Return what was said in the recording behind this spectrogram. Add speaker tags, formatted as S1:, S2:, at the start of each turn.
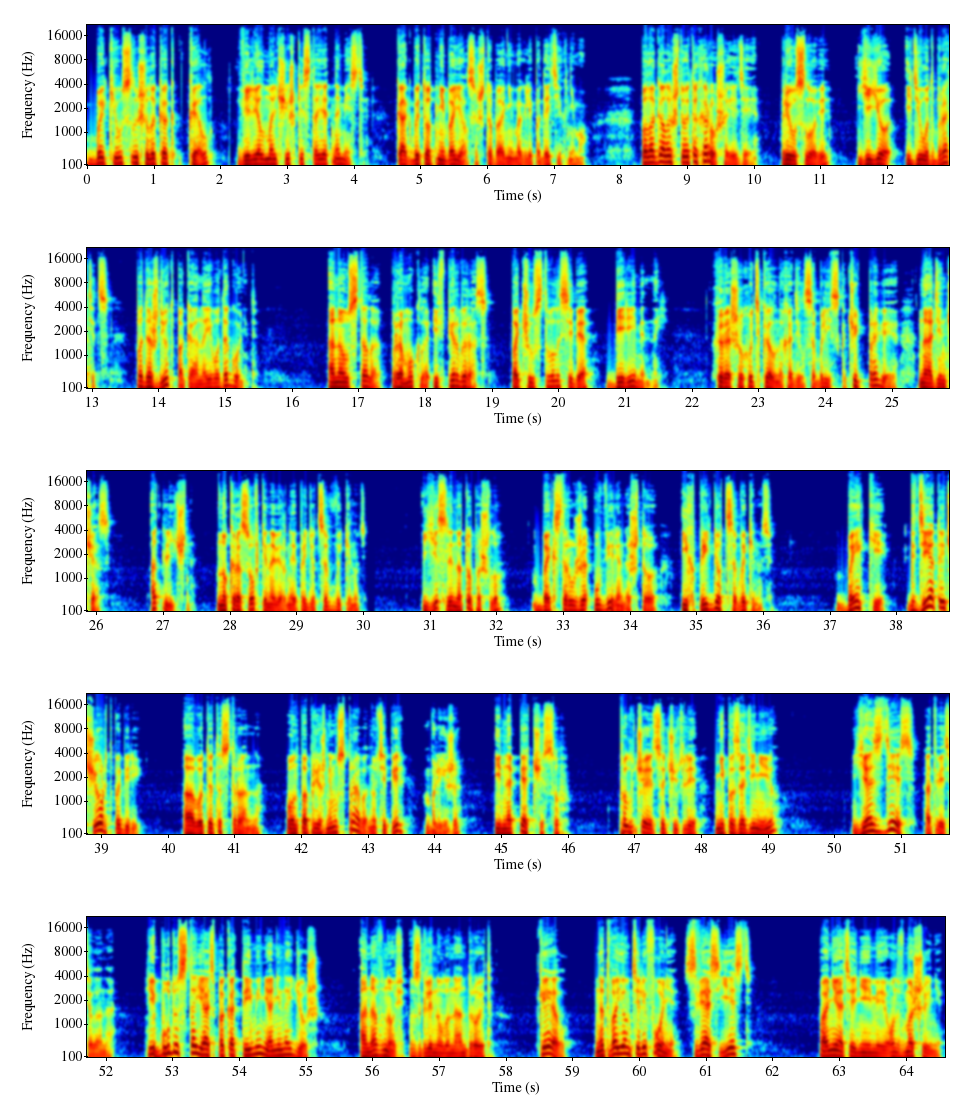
S1: Бекки услышала, как Кэл велел мальчишке стоять на месте, как бы тот не боялся, чтобы они могли подойти к нему. Полагала, что это хорошая идея, при условии, ее идиот-братец подождет, пока она его догонит. Она устала, промокла и в первый раз почувствовала себя беременной. Хорошо, хоть Кэл находился близко, чуть правее, на один час. Отлично, но кроссовки, наверное, придется выкинуть. Если на то пошло, Бекстер уже уверена, что их придется выкинуть. «Бекки, где ты, черт побери?» А вот это странно. Он по-прежнему справа, но теперь ближе. И на пять часов. Получается, чуть ли не позади нее? «Я здесь», — ответила она, — «и буду стоять, пока ты меня не найдешь». Она вновь взглянула на андроид. «Кэл, на твоем телефоне связь есть?» «Понятия не имею, он в машине.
